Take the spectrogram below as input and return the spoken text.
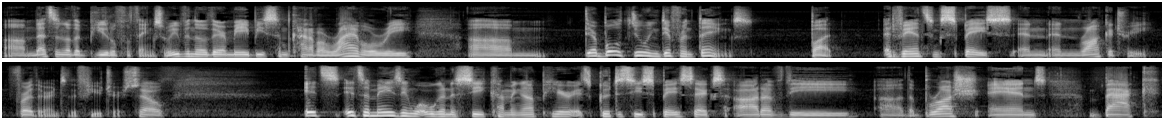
Um, that's another beautiful thing. So even though there may be some kind of a rivalry, um, they're both doing different things, but advancing space and, and rocketry further into the future. So it's it's amazing what we're going to see coming up here. It's good to see SpaceX out of the uh, the brush and back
